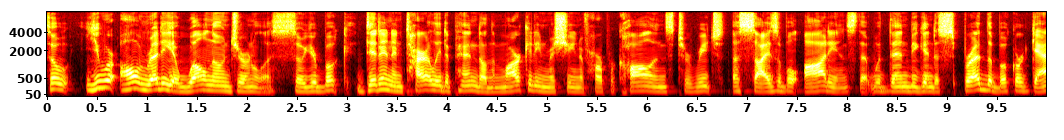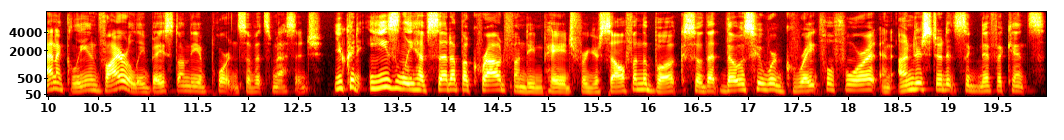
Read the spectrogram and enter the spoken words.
So you were already a well-known journalist, so your book didn't entirely depend on the marketing machine of HarperCollins to reach a sizable audience that would then begin to spread the book organically and virally based on the importance of its message. You could easily have set up a crowdfunding page for yourself and the book so that those who were grateful for it and understood its significance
